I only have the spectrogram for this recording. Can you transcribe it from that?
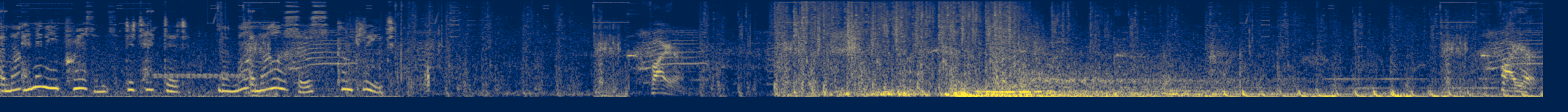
An enemy presence detected. The map analysis complete. Fire. Fire.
